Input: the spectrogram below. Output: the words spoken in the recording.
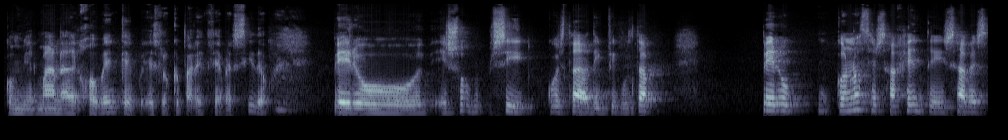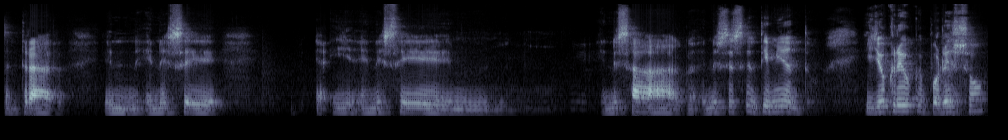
con mi hermana de joven, que es lo que parece haber sido. Pero eso sí, cuesta dificultad. Pero conoces a gente y sabes entrar en, en ese, en, ese, en, esa, en ese sentimiento. Y yo creo que por eso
